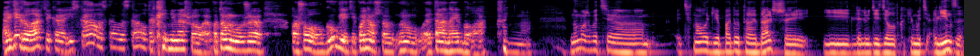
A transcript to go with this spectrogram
А где галактика? Искал, искал, искал, так и не нашел. А потом уже пошел гуглить и понял, что ну, это она и была. Ну, может быть, э, технологии пойдут э, дальше, и для людей сделают какие-нибудь линзы,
